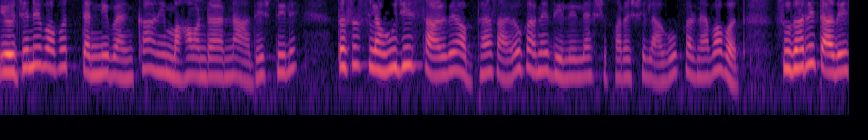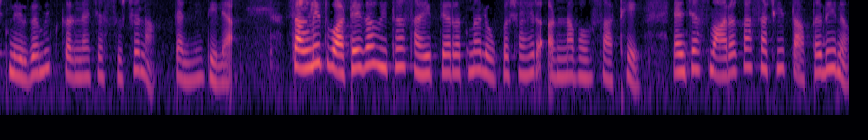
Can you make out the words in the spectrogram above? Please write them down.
योजनेबाबत त्यांनी बँका आणि महामंडळांना आदेश दिले. तसंच लहुजी साळवे अभ्यास आयोगाने दिलेल्या शिफारशी लागू करण्याबाबत सुधारित आदेश निर्गमित करण्याच्या सूचना त्यांनी दिल्या. सांगलीत वाटेगाव इथं साहित्यरत्न लोकशाहीर अण्णाभाऊ साठे यांच्या स्मारकासाठी तातडीनं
